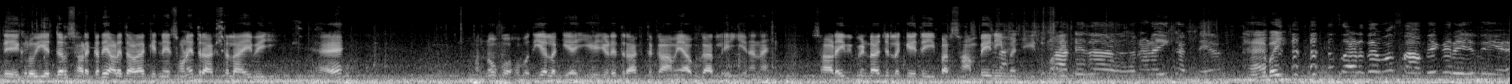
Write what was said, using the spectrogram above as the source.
ਦੇਖ ਲਓ ਜੀ ਇੱਧਰ ਸੜਕ ਦੇ ਆਲੇ ਦੁਆਲੇ ਕਿੰਨੇ ਸੋਹਣੇ ਦਰਖਤ ਲਾਏ ਵੇ ਜੀ। ਹੈ? ਮੈਨੂੰ ਬਹੁਤ ਵਧੀਆ ਲੱਗਿਆ ਜੀ ਇਹ ਜਿਹੜੇ ਦਰਖਤ ਕਾਮਯਾਬ ਕਰ ਲਏ ਜੀ ਇਹਨਾਂ ਨੇ। ਸਾਡੇ ਵੀ ਪਿੰਡਾਂ 'ਚ ਲੱਗੇ ਤੇ ਪਰ ਸਾਂਭੇ ਨਹੀਂ ਮਨਜੀਤ ਉਹਨਾਂ ਸਾਡੇ ਦਾ ਲੜਾਈ ਕਰਦੇ ਆ। ਹੈ ਬਾਈ? ਸਾਡੇ ਤਾਂ ਬਸ ਸਾਫੇ ਕਰੇ ਨੇ ਆ।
